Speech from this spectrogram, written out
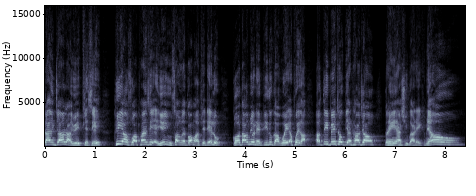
တိုင်ကြားလာ၍ဖြစ်စေထိရောက်စွာဖမ်းဆီးအရေးယူဆောင်ရွက်သွားမှာဖြစ်တယ်လို့ကော်တောင်းမြို့နယ်ပြည်သူ့ကာကွယ်ရေးအဖွဲ့ကအသိပေးထုတ်ပြန်ထားကြောင်းသတင်းရရှိပါတယ်ခင်ဗျာ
